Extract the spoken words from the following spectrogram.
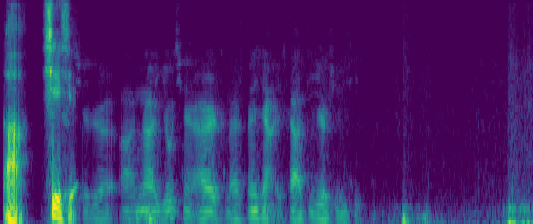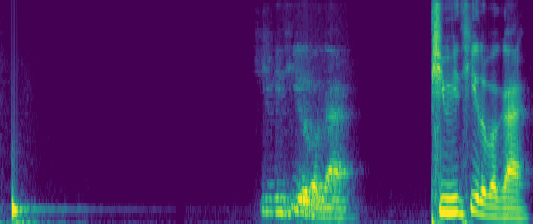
啊，谢谢。这个啊，那有请艾瑞克来分享一下第一个 PPT。PPT 了吧该？PPT 了吧？该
